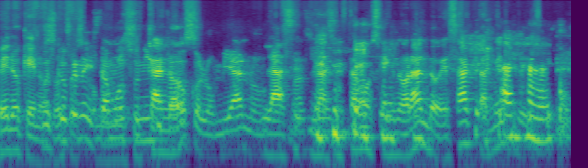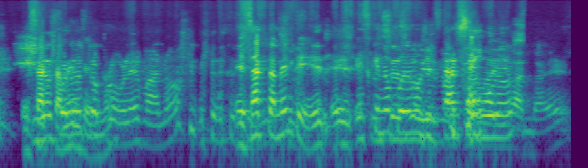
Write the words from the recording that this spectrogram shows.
pero que nosotros pues creo que necesitamos un invitado colombiano. Las, estamos ignorando, exactamente. exactamente. fue nuestro problema, ¿no? Exactamente, es, que no podemos estar seguros. ¿eh?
